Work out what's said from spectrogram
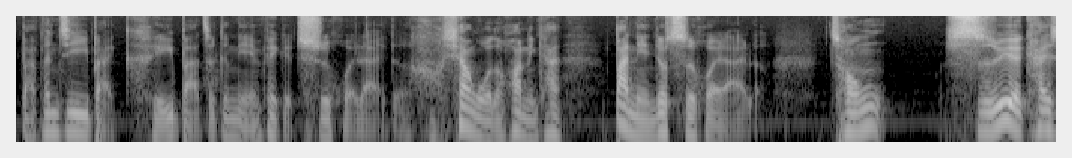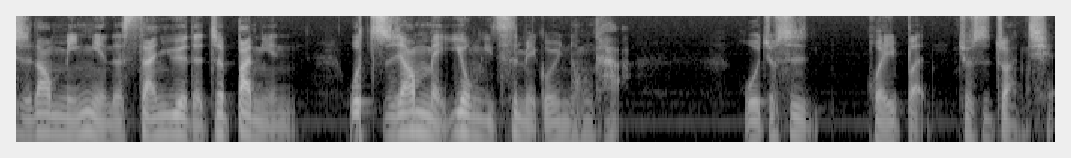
百分之一百可以把这个年费给吃回来的。像我的话，你看半年就吃回来了。从十月开始到明年的三月的这半年，我只要每用一次美国运通卡，我就是回本，就是赚钱。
